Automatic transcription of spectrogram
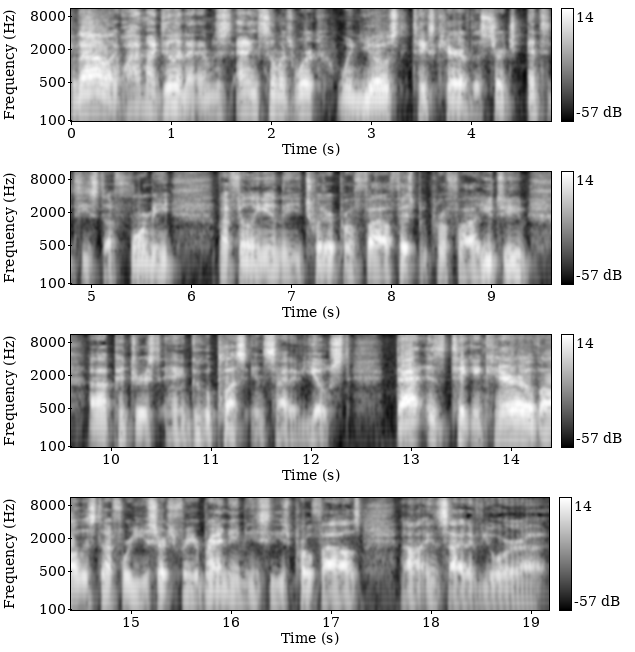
but now I'm like, why am I doing that? I'm just adding so much work when Yoast takes care of the search entity stuff for me by filling in the Twitter profile, Facebook profile, YouTube, uh, Pinterest, and Google Plus inside of Yoast. That is taking care of all this stuff where you search for your brand name and you see these profiles uh, inside of your uh,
